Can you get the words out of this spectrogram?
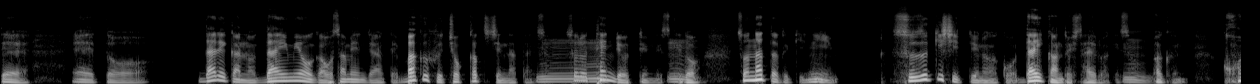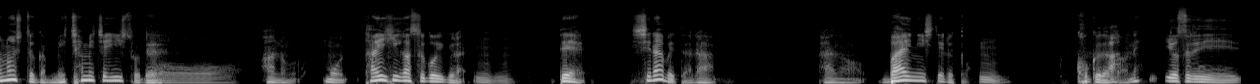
てえっ、と誰かの大名が治めるんじゃなくて幕府直轄地になったんですよ。それを天領って言うんですけど、うん。そうなった時に、うん。鈴木氏っていうのがこう大官として入るわけですよ、うん。幕府に。この人がめちゃめちゃいい人でおあのもう対比がすごいぐらい。ーうん。で調べたらあの倍にしてると。うん。うん国高をね。要するに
